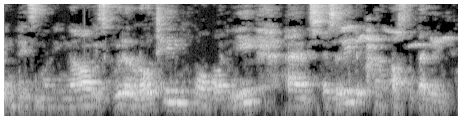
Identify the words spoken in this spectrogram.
in this morning now. It's good a routine for body and especially the part of the belly.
